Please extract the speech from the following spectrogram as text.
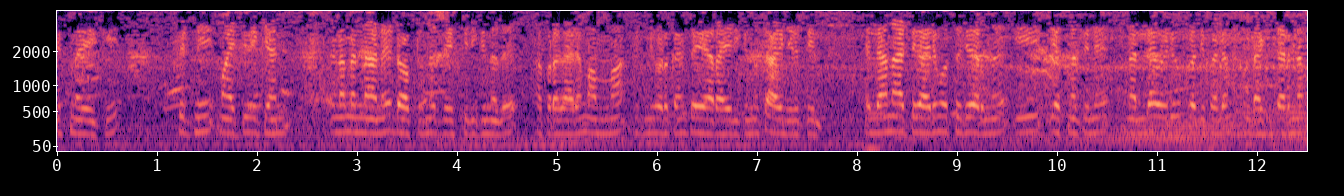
വിസ്മയയ്ക്ക് കിഡ്നി മാറ്റിവെക്കാൻ വേണമെന്നാണ് ഡോക്ടർ നിർദ്ദേശിച്ചിരിക്കുന്നത്. അപ്രകാരം അമ്മ കിഡ്നി കൊടുക്കാൻ തയ്യാറായിരിക്കുന്ന സാഹചര്യത്തിൽ എല്ലാ നാട്ടുകാരും ഒത്തുചേർന്ന് ഈ യത്നത്തിന് നല്ല ഒരു പ്രതിഫലം ഉണ്ടാക്കിത്തരണം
